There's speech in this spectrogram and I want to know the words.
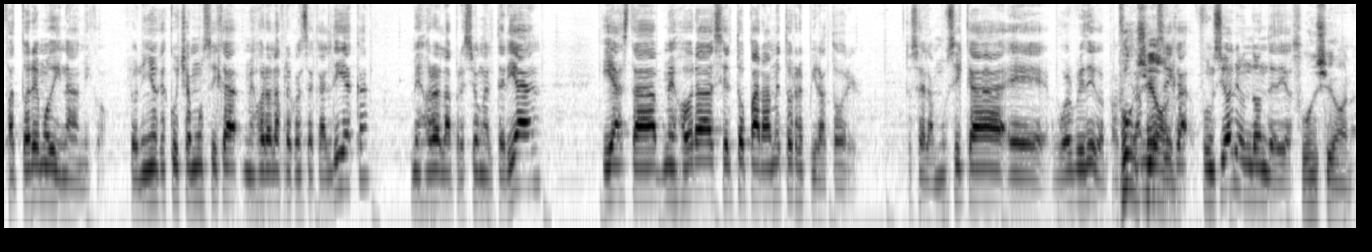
factores hemodinámicos? Los niños que escuchan música mejora la frecuencia cardíaca, mejora la presión arterial y hasta mejora ciertos parámetros respiratorios. Entonces la música, eh, vuelvo y digo, para funciona. la música funciona y un don de Dios. Funciona.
